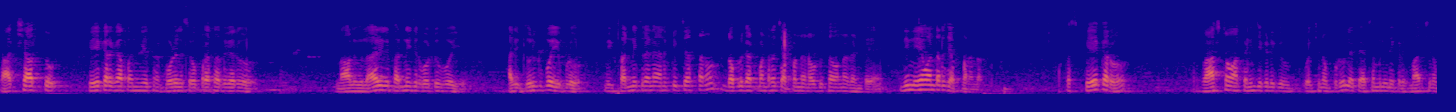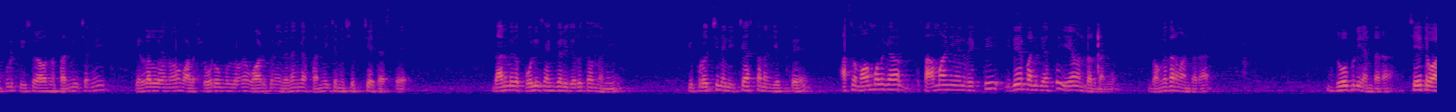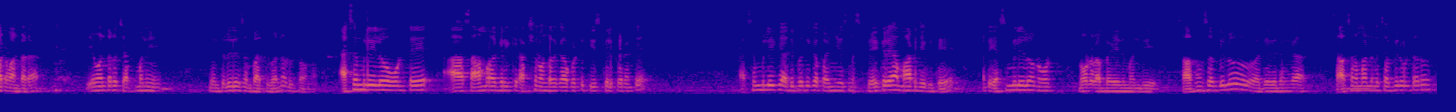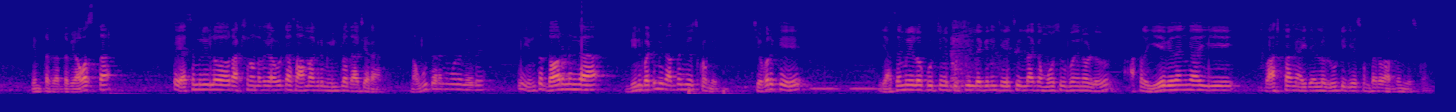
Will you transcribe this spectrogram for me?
సాక్షాత్తు స్పీకర్గా పనిచేసిన కోడెల శివప్రసాద్ గారు నాలుగు లారీలు ఫర్నిచర్ కొట్టుకుపోయి అది దొరికిపోయి ఇప్పుడు మీకు ఫర్నిచర్ అనే వెనక్కి ఇచ్చేస్తాను డబ్బులు కట్టమంటారా చెప్పండి నేను అడుగుతా ఉన్నాడంటే దీన్ని ఏమంటారో చెప్పమనండి అసలు. ఒక స్పీకరు రాష్ట్రం అక్కడి నుంచి ఇక్కడికి వచ్చినప్పుడు లేకపోతే అసెంబ్లీని ఇక్కడికి మార్చినప్పుడు తీసుకురావాల్సిన ఫర్నిచర్ని ఇళ్ళలోనో వాళ్ళ షోరూముల్లోనో వాడుకునే విధంగా ఫర్నిచర్ని షిఫ్ట్ చేసేస్తే దాని మీద పోలీస్ ఎంక్వైరీ జరుగుతోందని ఇప్పుడు వచ్చి నేను ఇచ్చేస్తానని చెప్తే అసలు మామూలుగా సామాన్యమైన వ్యక్తి ఇదే పని చేస్తే ఏమంటారు దాన్ని? దొంగతనం అంటారా? దోపిడీ అంటారా? చేతి వాటం అంటారా? ఏమంటారో చెప్పమని నేను తెలుగుదేశం పార్టీ వారిని అడుగుతా ఉన్నా. అసెంబ్లీలో ఉంటే ఆ సామాగ్రికి రక్షణ ఉండదు కాబట్టి తీసుకెళ్ళిపోయారంటే అసెంబ్లీకి అధిపతిగా పనిచేసిన స్పీకరే ఆ మాట చెబితే అంటే అసెంబ్లీలో నూట నూట డెబ్బై ఐదు మంది శాసనసభ్యులు అదేవిధంగా శాసన మండలి సభ్యులు ఉంటారు. ఇంత పెద్ద వ్యవస్థ. అంటే అసెంబ్లీలో రక్షణ ఉండదు కాబట్టి ఆ సామాగ్రి మీ ఇంట్లో దాచారా? నవ్వుతారని కూడా లేదే. ఇంత దారుణంగా దీన్ని బట్టి మీరు అర్థం చేసుకోండి. చివరికి అసెంబ్లీలో కూర్చుని కుర్చీల దగ్గర నుంచి ఏసీల దాకా మోసుకుపోయిన వాళ్ళు అసలు ఏ విధంగా ఈ రాష్ట్రాన్ని ఐదేళ్ళు లూటీ చేసి ఉంటారో అర్థం చేసుకోండి.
